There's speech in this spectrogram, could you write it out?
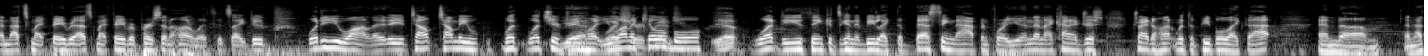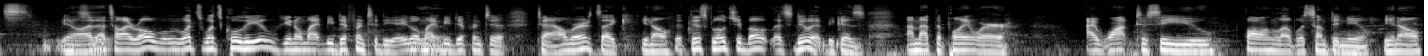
and that's my favorite. That's my favorite person to hunt with. It's like, dude, what do you want? Like, you Tell tell me what what's your dream Yeah, hunt? You want to kill adventure? a bull? Yep. What do you think it's going to be like the best thing to happen for you? And then I kind of just try to hunt with the people like that, and um and that's you know That's that's, how I roll. What's what's cool to you? You know, might be different to Diego, might be different to to Elmer. It's like you know, if this floats your boat, let's do it because I'm at the point where I want to see you fall in love with something new. You know.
